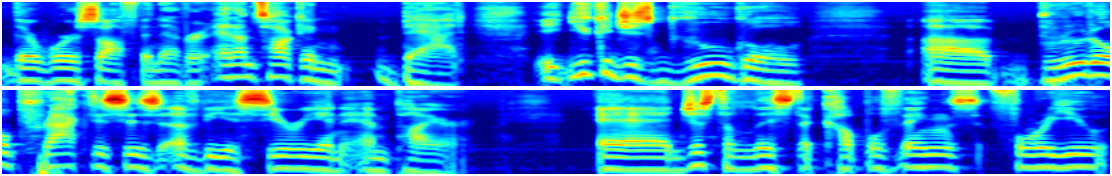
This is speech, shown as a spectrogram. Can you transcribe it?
they're worse off than ever. And I'm talking bad. You could just Google uh, brutal practices of the Assyrian Empire and just to list a couple things for you,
